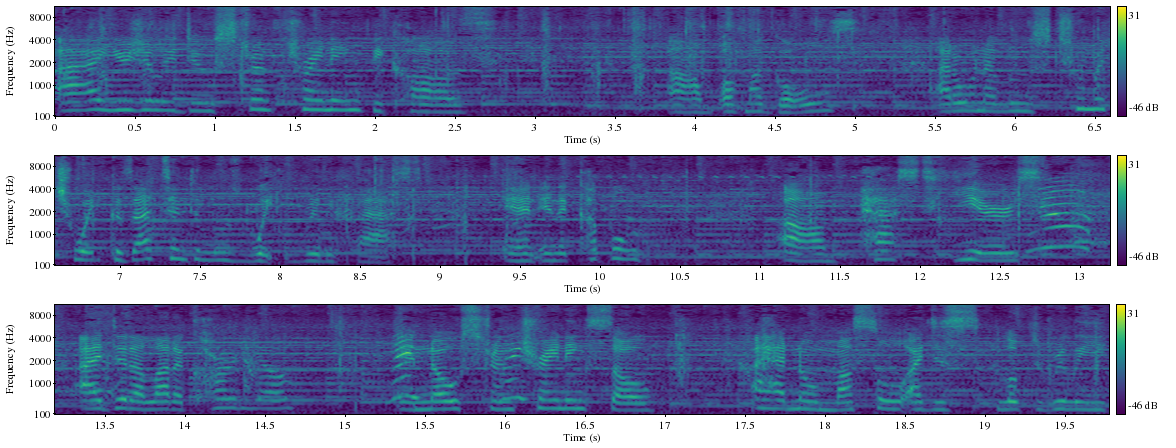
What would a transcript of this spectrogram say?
I usually do strength training because um, of my goals. I don't want to lose too much weight because I tend to lose weight really fast. And in a couple um, past years I did a lot of cardio and no strength training so I had no muscle. I just looked really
